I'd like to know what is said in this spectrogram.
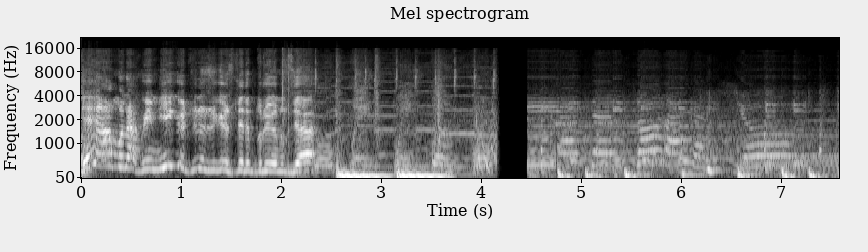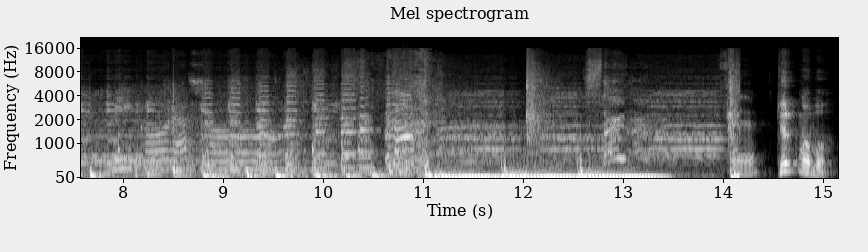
Ne amına koyayım? Niye götünüzü gösterip duruyorsunuz ya? Türk mü bu?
